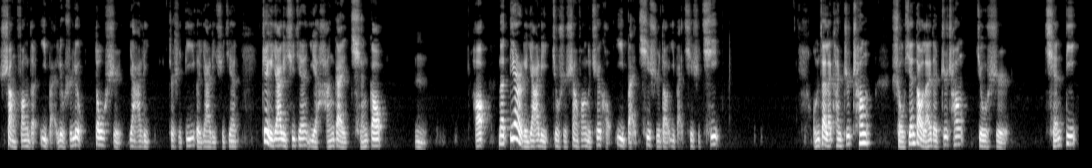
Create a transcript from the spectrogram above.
上方的一百六十六都是压力，这是第一个压力区间。这个压力区间也涵盖前高，嗯，好，那第二个压力就是上方的缺口一百七十到一百七十七。我们再来看支撑，首先到来的支撑就是前低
